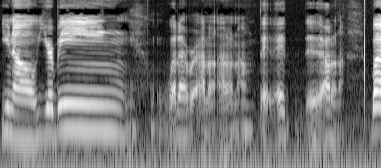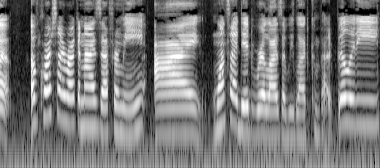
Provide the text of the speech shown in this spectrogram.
you know, you're being whatever. I don't I don't know. It, it, it, I don't know. But of course I recognize that for me, I once I did realize that we lacked compatibility,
